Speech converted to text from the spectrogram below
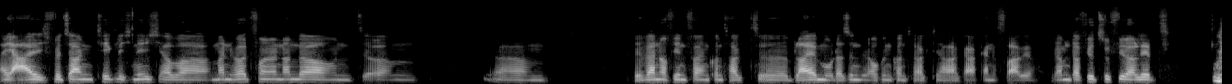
Ja, ich würde sagen täglich nicht, aber man hört voneinander und ähm, ähm, wir werden auf jeden Fall in Kontakt äh, bleiben oder sind auch in Kontakt, ja, gar keine Frage. Wir haben dafür zu viel erlebt.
